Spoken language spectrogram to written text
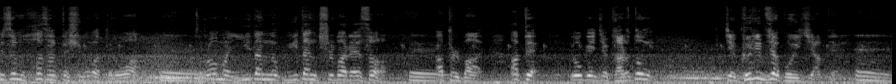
있으면 화살표 신호가 들어와 예. 들어오면 2단 넣고 2단 출발해서 예. 앞을 봐 앞에 요게 이제 가로등 이제 그림자 보이지 앞에 예.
